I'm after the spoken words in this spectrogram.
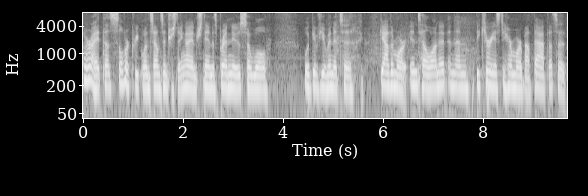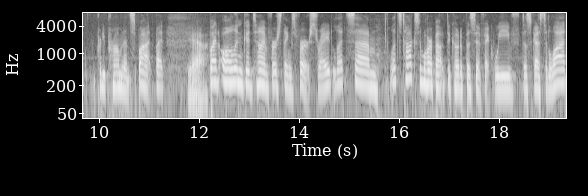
All right, the Silver Creek one sounds interesting. I understand it's brand new, so we'll, we'll give you a minute to gather more intel on it and then be curious to hear more about that. That's a pretty prominent spot, but, Yeah. but all in good time. First things first, right? Let's, um, let's talk some more about Dakota Pacific. We've discussed it a lot.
